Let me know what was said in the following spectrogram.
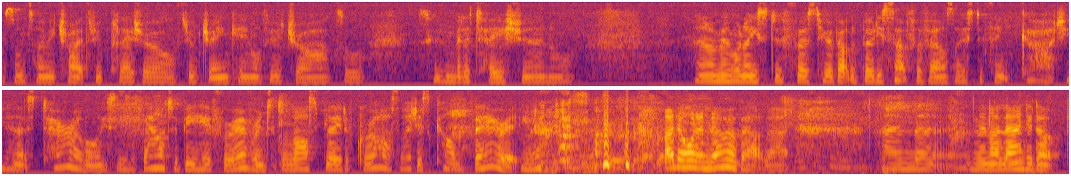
sometimes we try it through pleasure or through drinking or through drugs or through meditation or and I remember when I used to first hear about the Bodhisattva vows, I used to think, God, you know, that's terrible. You see, vow to be here forever until the last blade of grass. I just can't bear it, you know. I, I don't want to know about that. And, uh, and then I landed up,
